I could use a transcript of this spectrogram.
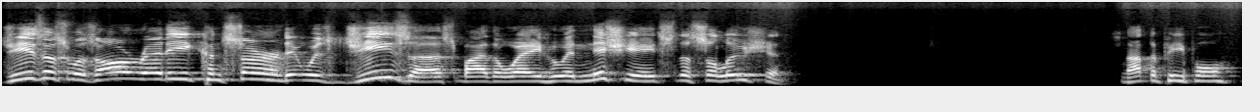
Jesus was already concerned. It was Jesus, by the way, who initiates the solution. It's not the people,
